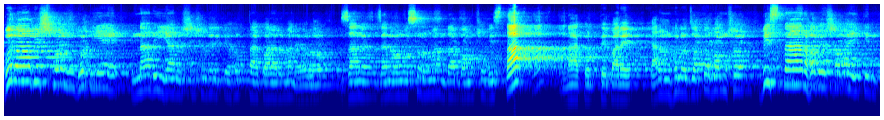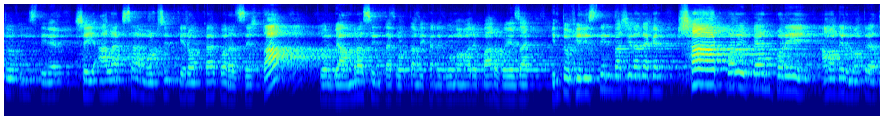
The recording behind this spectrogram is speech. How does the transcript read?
বোমা বিস্ফোরণ ঘটিয়ে নারী আর শিশুদেরকে হত্যা করার মানে হলো যেন মুসলমানরা বংশ বিস্তার না করতে পারে। কারণ হলো যত বংশ বিস্তার হবে, সবাই কিন্তু ফিলিস্তিনের সেই আলাকসা মসজিদকে রক্ষা করার চেষ্টা করবে। আমরা চিন্তা করতাম এখানে বোমা মারে পার হয়ে যায়। কিন্তু ফিলিস্তিনবাসীরা দেখেন, শার্ট পরে, প্যান্ট পরে আমাদের মতো এত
